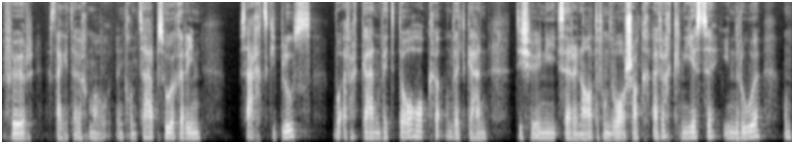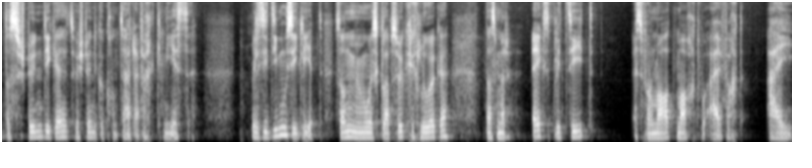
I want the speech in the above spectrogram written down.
für, ich sage jetzt einfach mal, eine Konzertbesucherin 60 plus, wo einfach gerne da hocken und gerne die schöne Serenade vom Dvorak einfach genießen in Ruhe und das stündige, zweistündige Konzert einfach genießen, weil sie die Musik liebt, sondern man muss, glaube ich, wirklich schauen, dass man explizit ein Format macht, wo einfach eine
